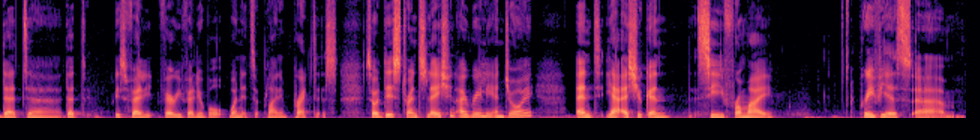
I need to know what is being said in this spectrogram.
that uh, that is very very valuable when it's applied in practice. So this translation i really enjoy. And yeah as you can see from my previous um,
